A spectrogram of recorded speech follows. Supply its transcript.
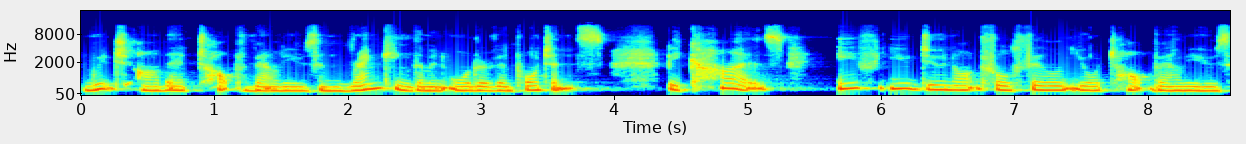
which are their top values and ranking them in order of importance. Because if you do not fulfill your top values,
